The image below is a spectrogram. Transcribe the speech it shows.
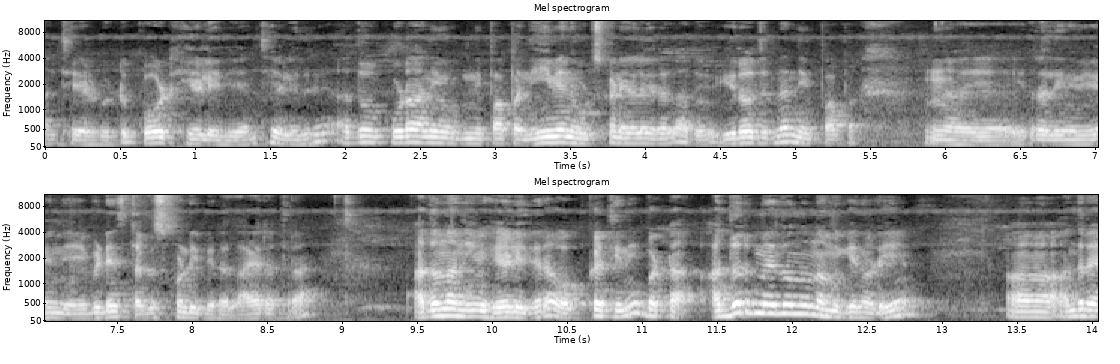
ಅಂತ ಹೇಳ್ಬಿಟ್ಟು ಕೋರ್ಟ್ ಹೇಳಿದೆ ಅಂತ ಹೇಳಿದರೆ ಅದು ಕೂಡ ನೀವು ನೀವು ಪಾಪ ನೀವೇನು ಹುಡ್ಸ್ಕೊಂಡು ಹೇಳಿರಲ್ಲ, ಅದು ಇರೋದ್ರಿಂದ ನೀವು ಪಾಪ ಇದರಲ್ಲಿ ನೀವೇನು ಎವಿಡೆನ್ಸ್ ತೆಗೆಸ್ಕೊಂಡಿದ್ದೀರಲ್ಲ ಲಾಯರ್ ಹತ್ರ, ಅದನ್ನು ನೀವು ಹೇಳಿದ್ದೀರ? ಒಪ್ಕೋತೀನಿ ಬಟ್ ಅದ್ರ ಮೇಲೂ ನಮಗೆ ನೋಡಿ ಅಂದರೆ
